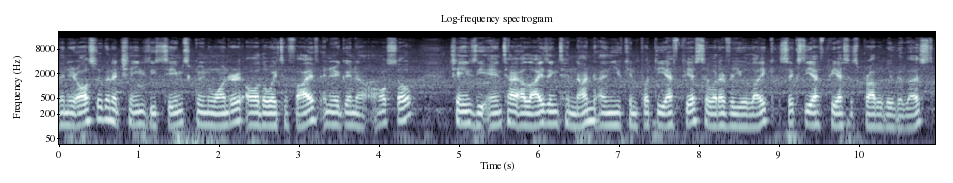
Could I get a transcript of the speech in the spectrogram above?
Then you're also going to change the same screen wander all the way to 5 and you're going to also change the anti-aliasing to none and you can put the FPS to whatever you like. 60 FPS is probably the best.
